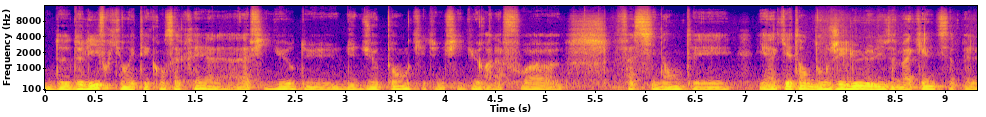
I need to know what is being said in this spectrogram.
de, livres qui ont été consacrés à la, figure du, dieu Pan, qui est une figure à la fois euh, fascinante et, inquiétante. Donc j'ai lu le livre de Macken qui s'appelle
